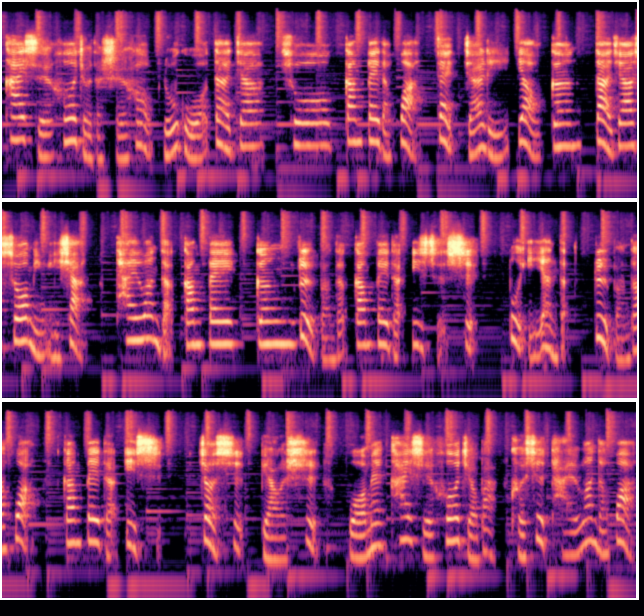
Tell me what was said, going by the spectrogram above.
开始喝酒的时候，如果大家说干杯的话，在这里要跟大家说明一下，台湾的干杯跟日本的干杯的意思是不一样的。日本的话，干杯的意思就是表示我们开始喝酒吧。可是台湾的话，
